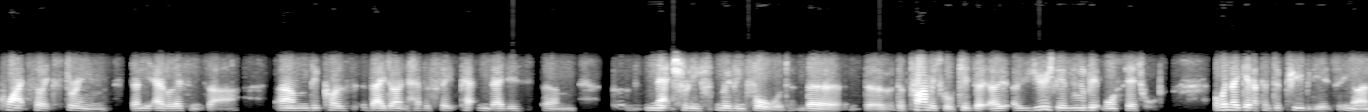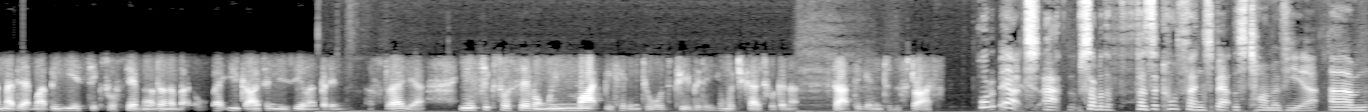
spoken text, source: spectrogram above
quite so extreme than the adolescents are um, because they don't have a sleep pattern that is um, naturally moving forward. The, the, the primary school kids are, are, usually a little bit more settled. When they get up into puberty, it's, you know, maybe that might be year six or seven. I don't know about, about you guys in New Zealand, but in Australia, year six or seven, we might be heading towards puberty, in which case we're going to start to get into the strife. What about uh, some of the physical things about this time of year? Um,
